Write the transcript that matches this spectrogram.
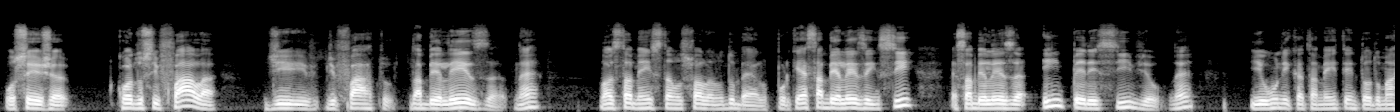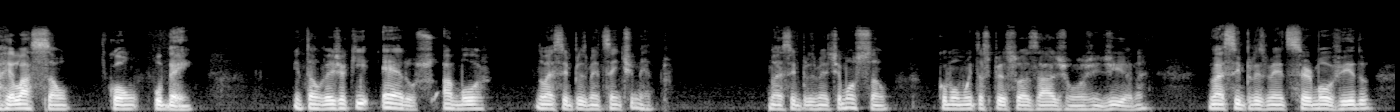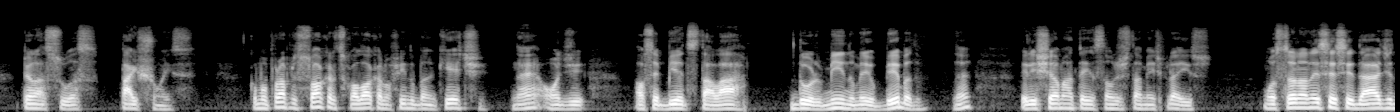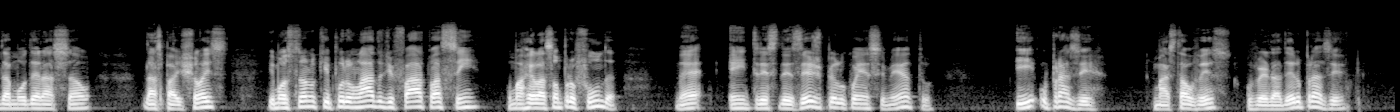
Ou seja, quando se fala de, de fato da beleza, né, nós também estamos falando do belo, porque essa beleza em si, essa beleza imperecível, né, e única também tem toda uma relação com o bem. Então veja que eros, amor, não é simplesmente sentimento, não é simplesmente emoção, como muitas pessoas agem hoje em dia, né? Não é simplesmente ser movido pelas suas paixões. Como o próprio Sócrates coloca no fim do banquete, né, onde Alcebiades está lá dormindo, meio bêbado, né? ele chama a atenção justamente para isso, mostrando a necessidade da moderação das paixões e mostrando que, por um lado, de fato, há sim uma relação profunda né, entre esse desejo pelo conhecimento e o prazer. Mas talvez o verdadeiro prazer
